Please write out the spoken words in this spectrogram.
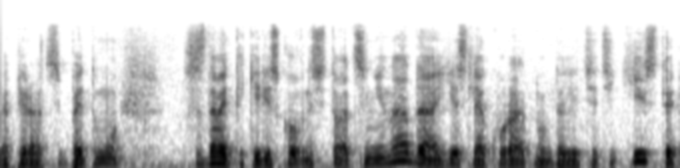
операции. Поэтому создавать такие рискованные ситуации не надо, а если аккуратно удалить эти кисты,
